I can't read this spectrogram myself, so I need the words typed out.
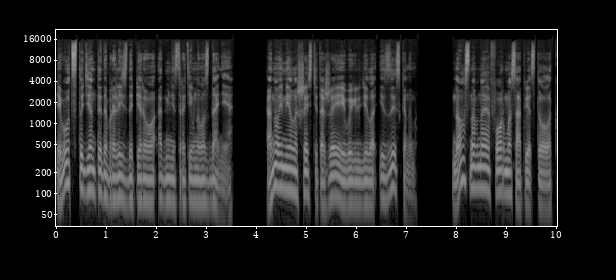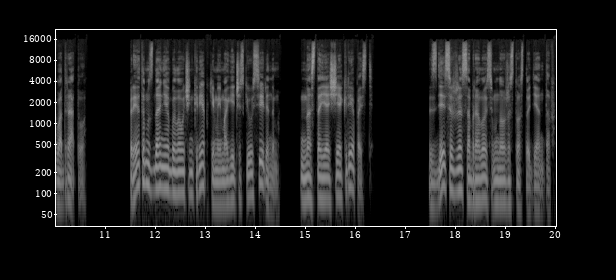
И вот студенты добрались до первого административного здания. Оно имело шесть этажей и выглядело изысканным, но основная форма соответствовала квадрату. При этом здание было очень крепким и магически усиленным. Настоящая крепость. Здесь уже собралось множество студентов.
